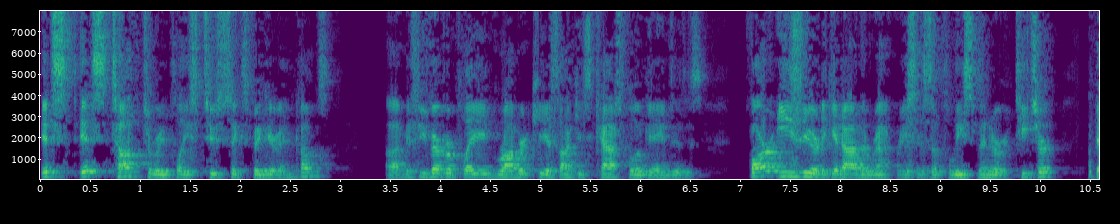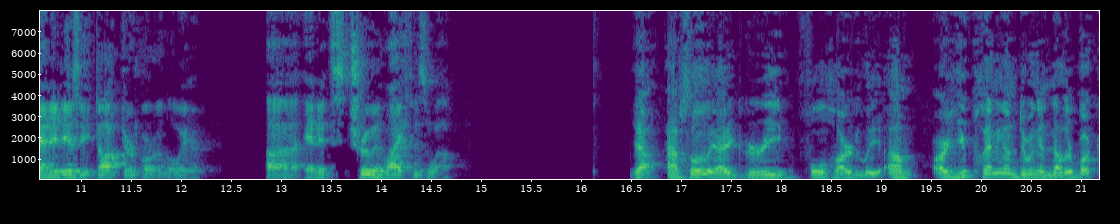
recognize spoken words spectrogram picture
It's, it's tough to replace two six figure incomes. Um, if you've ever played Robert Kiyosaki's cash flow games, it is far easier to get out of the rat race as a policeman or a teacher than it is a doctor or a lawyer. Uh, and it's true in life as well. Yeah, absolutely. I agree full heartedly. Um, are you planning on doing another book?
